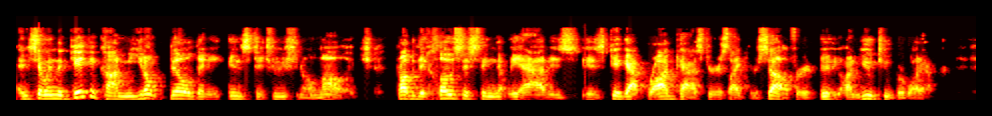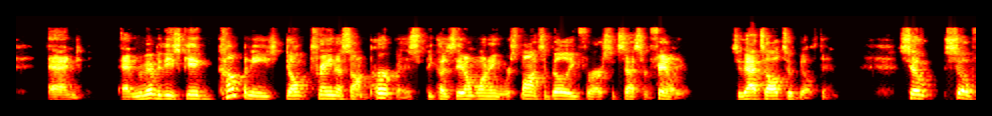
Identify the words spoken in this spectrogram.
And so in the gig economy, you don't build any institutional knowledge. Probably the closest thing that we have is is gig app broadcasters like yourself or uh, on YouTube or whatever. And and remember, these gig companies don't train us on purpose because they don't want any responsibility for our success or failure. So that's also built in. So, so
